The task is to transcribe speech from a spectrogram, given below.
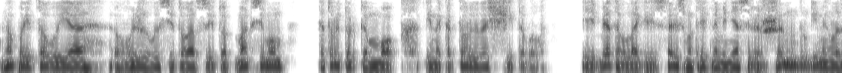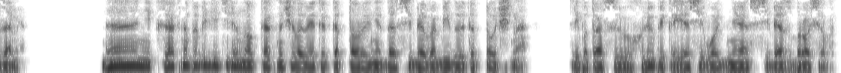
Но по итогу я выжил из ситуации тот максимум, который только мог и на который рассчитывал. И ребята в лагере стали смотреть на меня совершенно другими глазами. Да, не как на победителя, но как на человека, который не даст себя в обиду, это точно. Репутацию хлюпика я сегодня с себя сбросил. —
